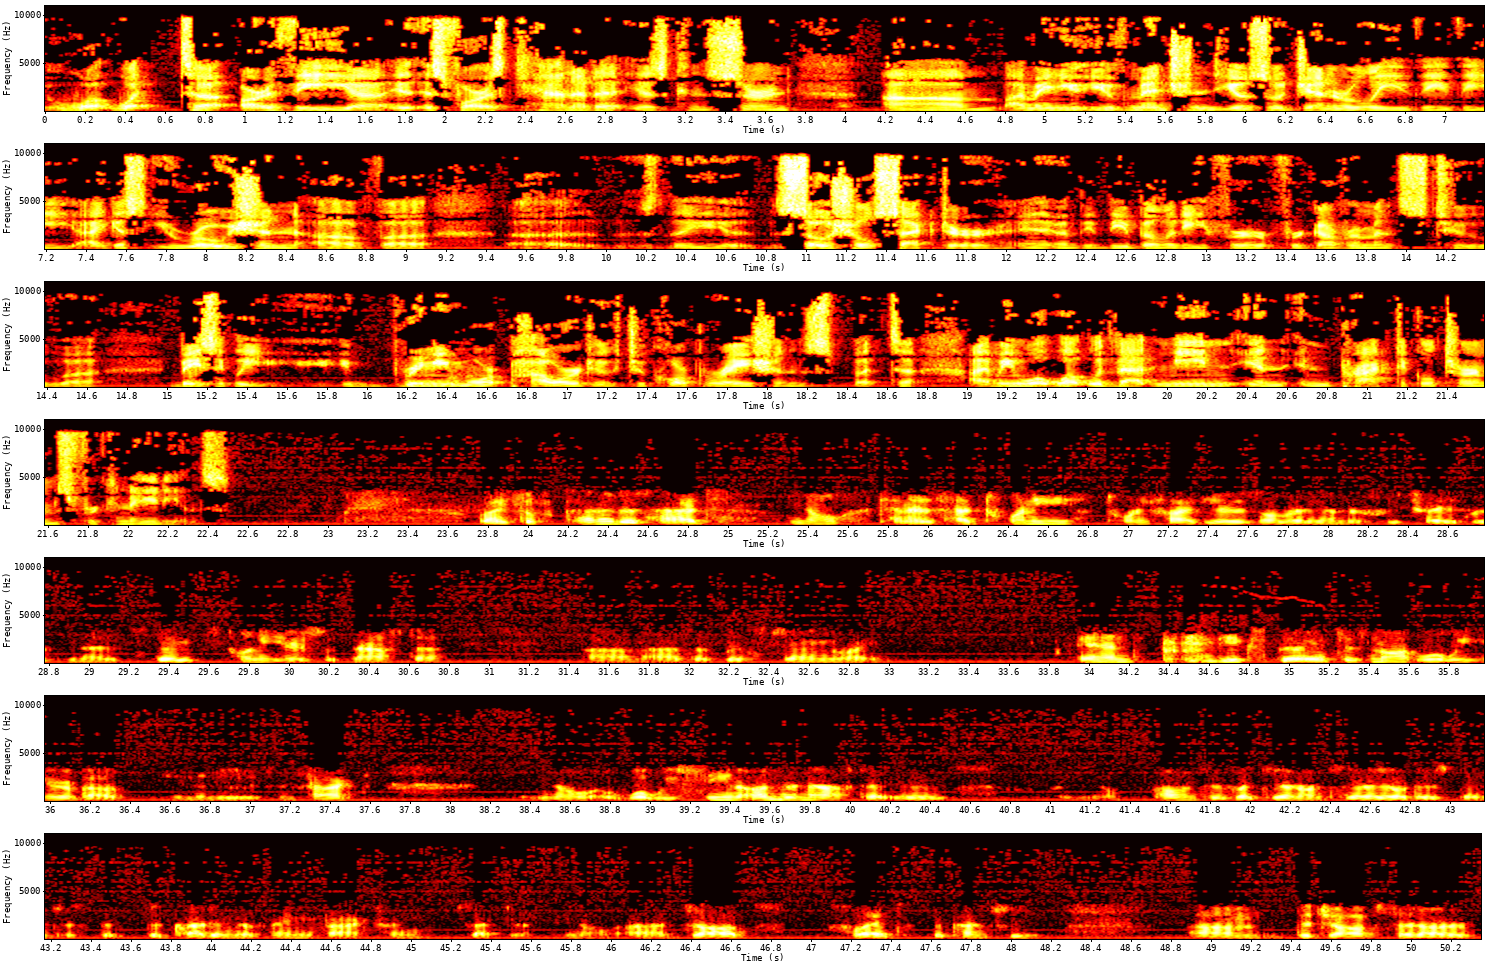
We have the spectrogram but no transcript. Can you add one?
what what uh, are the uh, as far as Canada is concerned? Um, I mean, you, have mentioned you know so generally the the I guess erosion of uh, uh the social sector and the, the, ability for, for governments to uh, basically bringing more power to, to corporations. But I mean, what what would that mean in in practical terms for Canadians? Right. So Canada's had you know, Canada's had 20, 25 years already under free trade with the United States, 20 years with NAFTA um, as of this January. And the experience is not what we hear about in the news. In fact, you know, what we've seen under NAFTA is, you know, provinces like here in Ontario, there's been just the, the cutting of manufacturing sector. You know, uh, jobs fled the country. Um, the jobs that are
